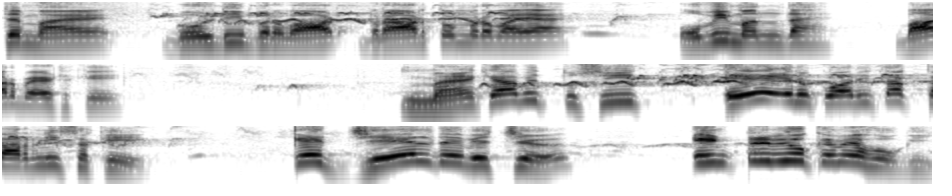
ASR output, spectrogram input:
ਤੇ ਮੈਂ ਗੋਲਡੀ ਬਰਵਾੜ ਬਰਾੜ ਤੋਂ ਮਰਵਾਇਆ ਉਹ ਵੀ ਮੰਨਦਾ ਬਾਹਰ ਬੈਠ ਕੇ ਮੈਂ ਕਿਹਾ ਵੀ ਤੁਸੀਂ ਇਹ ਇਨਕੁਆਰੀ ਤਾਂ ਕਰ ਨਹੀਂ ਸਕੇ ਕਿ ਜੇਲ੍ਹ ਦੇ ਵਿੱਚ ਇੰਟਰਵਿਊ ਕਿਵੇਂ ਹੋਗੀ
